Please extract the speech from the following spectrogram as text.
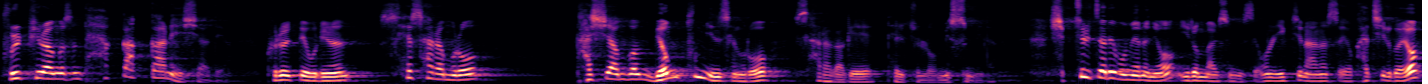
불필요한 것은 다 깎아내셔야 돼요. 그럴 때 우리는 새 사람으로 다시 한번 명품 인생으로 살아가게 될 줄로 믿습니다. 17절에 보면은요, 이런 말씀이 있어요. 오늘 읽지는 않았어요. 같이 읽어요.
